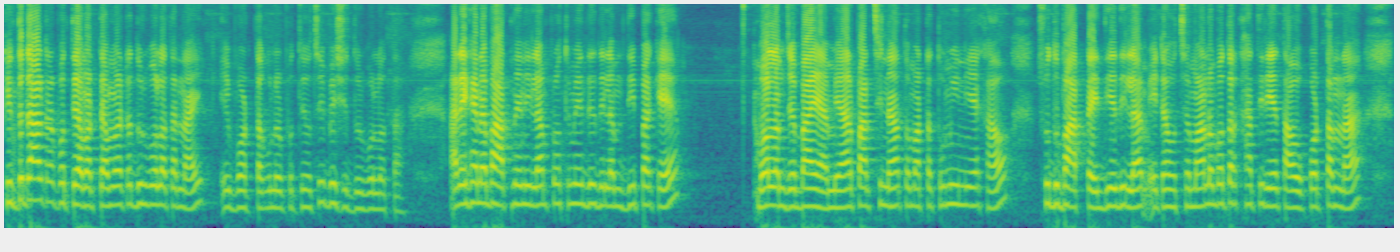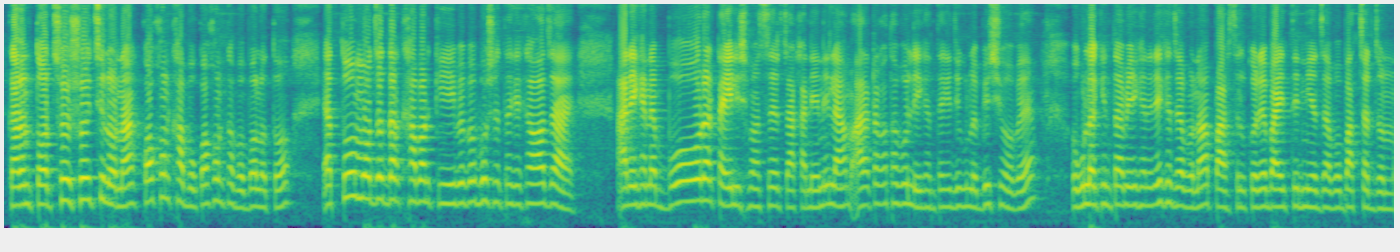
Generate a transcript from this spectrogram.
কিন্তু ডালটার প্রতি আমার তেমন একটা দুর্বলতা নাই, এই ভর্তাগুলোর প্রতি হচ্ছে বেশি দুর্বলতা। আর এখানে ভাত নিয়ে নিলাম, প্রথমে দিয়ে দিলাম দীপাকে। বললাম যে, ভাই, আমি আর পারছি না, তোমারটা তুমি নিয়ে খাও। শুধু ভাতটাই দিয়ে দিলাম। এটা হচ্ছে মানবতার খাতিরে তাও করতাম না, কারণ তোর সই ছিল না। কখন খাব কখন খাব বলো তো? এত মজাদার খাবার কি এইভাবে বসে থেকে খাওয়া যায়? আর এখানে বড় একটা ইলিশ মাছের চাকা নিয়ে নিলাম। আর একটা কথা বলি, এখান থেকে যেগুলো বেশি হবে, ওগুলো কিন্তু আমি এখানে রেখে যাব না পার্সেল করে বাড়িতে নিয়ে যাব বাচ্চার জন্য।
